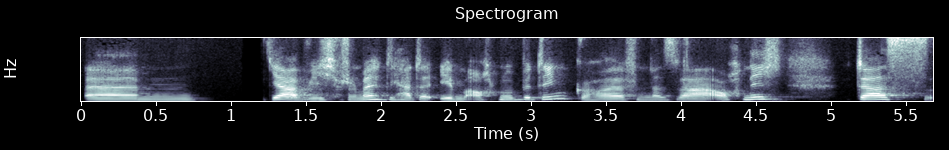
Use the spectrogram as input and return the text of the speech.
Ähm, ja, wie ich schon meinte, die hatte eben auch nur bedingt geholfen. Das war auch nicht dass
